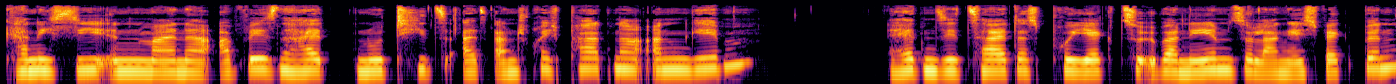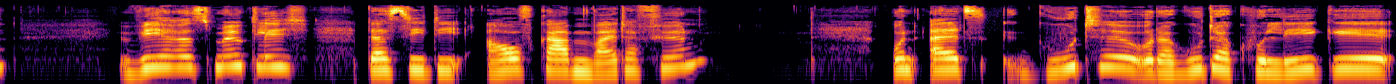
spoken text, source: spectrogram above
kann ich Sie in meiner Abwesenheit Notiz als Ansprechpartner angeben? Hätten Sie Zeit, das Projekt zu übernehmen, solange ich weg bin? Wäre es möglich, dass Sie die Aufgaben weiterführen? Und als gute oder guter Kollegin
